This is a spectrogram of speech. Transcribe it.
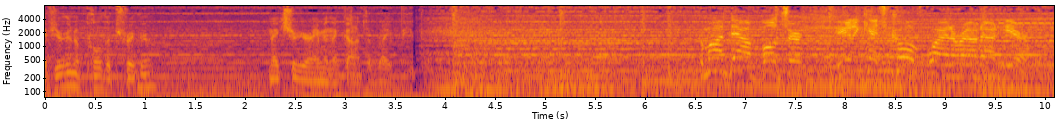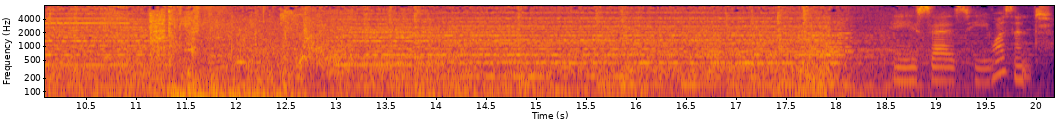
If you're gonna pull the trigger, make sure you're aiming the gun at the right people. Come on down, Vulture. You're gonna catch cold flying around out here. Says he wasn't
